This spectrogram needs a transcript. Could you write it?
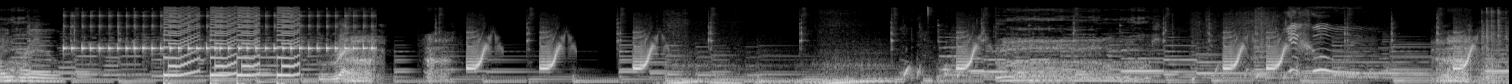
Kangaroo. Red. Yahoo! Uh-huh.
